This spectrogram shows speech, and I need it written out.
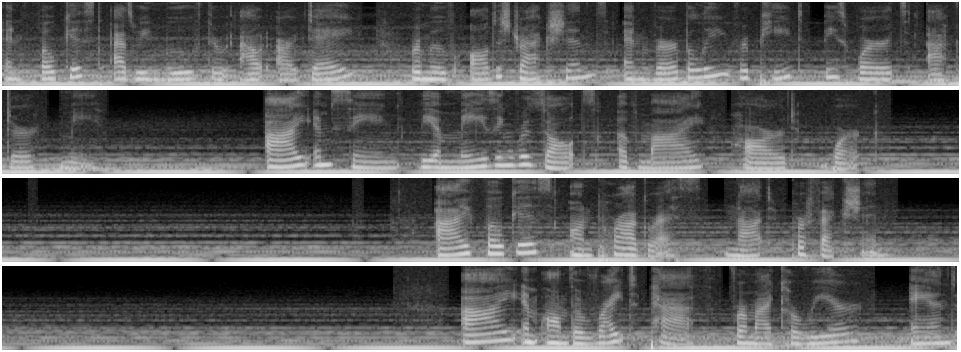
and focused as we move throughout our day. Remove all distractions and verbally repeat these words after me. I am seeing the amazing results of my hard work. I focus on progress, not perfection. I am on the right path for my career and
